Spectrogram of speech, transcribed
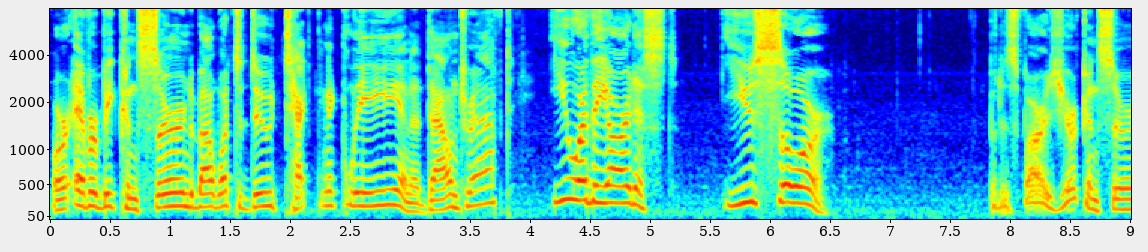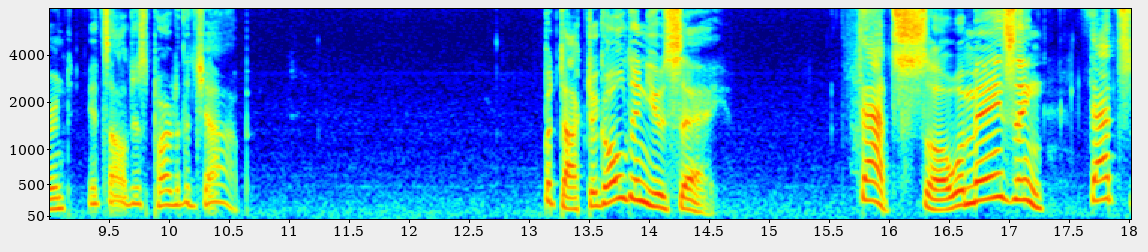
or ever be concerned about what to do technically in a downdraft. You are the artist. You soar. But as far as you're concerned, it's all just part of the job. But Dr. Golden, you say, that's so amazing. That's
